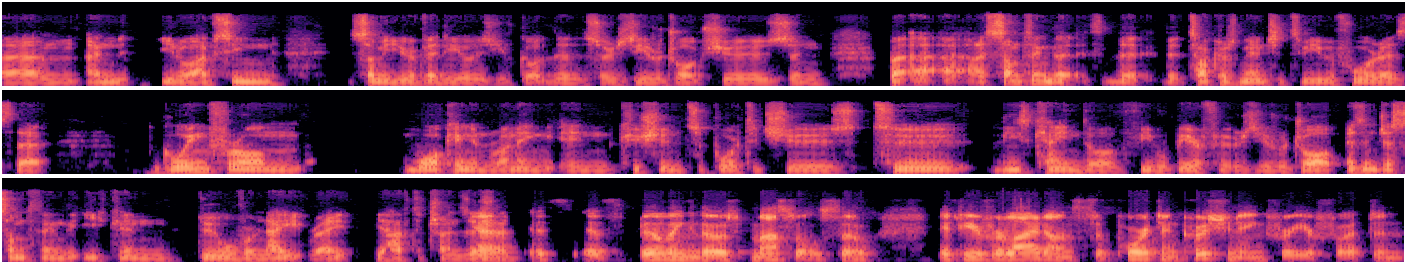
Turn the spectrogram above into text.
Um, and you know, I've seen some of your videos. You've got the sort of zero drop shoes, and but uh, something that, that that Tucker's mentioned to me before is that going from walking and running in cushion supported shoes to these kind of Vivo Barefoot or Zero Drop isn't just something that you can do overnight, right? You have to transition. Yeah, it's it's building those muscles. So if you've relied on support and cushioning for your foot and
